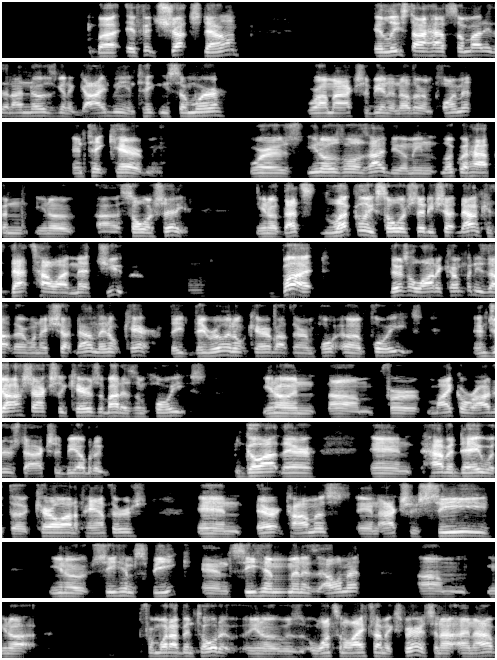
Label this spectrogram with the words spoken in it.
But if it shuts down, at least I have somebody that I know is going to guide me and take me somewhere where I'm actually being another employment and take care of me. Whereas, you know, as well as I do, I mean, look what happened, you know, uh, Solar City. You know, that's luckily Solar City shut down because that's how I met you. Mm-hmm. But there's a lot of companies out there when they shut down, they don't care. They they really don't care about their employ, uh, employees. And Josh actually cares about his employees. You know, and um, for Michael Rogers to actually be able to go out there and have a day with the Carolina Panthers and Eric Thomas and actually see you know, see him speak and see him in his element. Um, you know, from what I've been told, it you know it was a once in a lifetime experience, and I and I,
